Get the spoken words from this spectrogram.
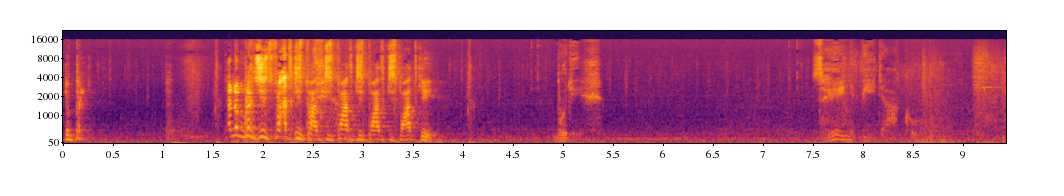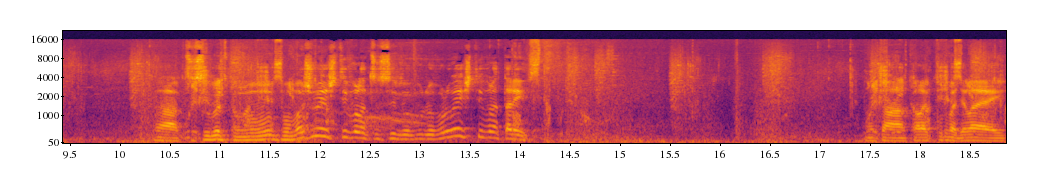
Dobr... A dobrči, zpátky, zpátky, zpátky, zpátky, zpátky. Budíš. Zhyň, bídáku. Tak, co si vůbec považuješ, ty vole, co si dov- dovoluješ, ty vole, tady? No tak, ale kurva, dělej.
